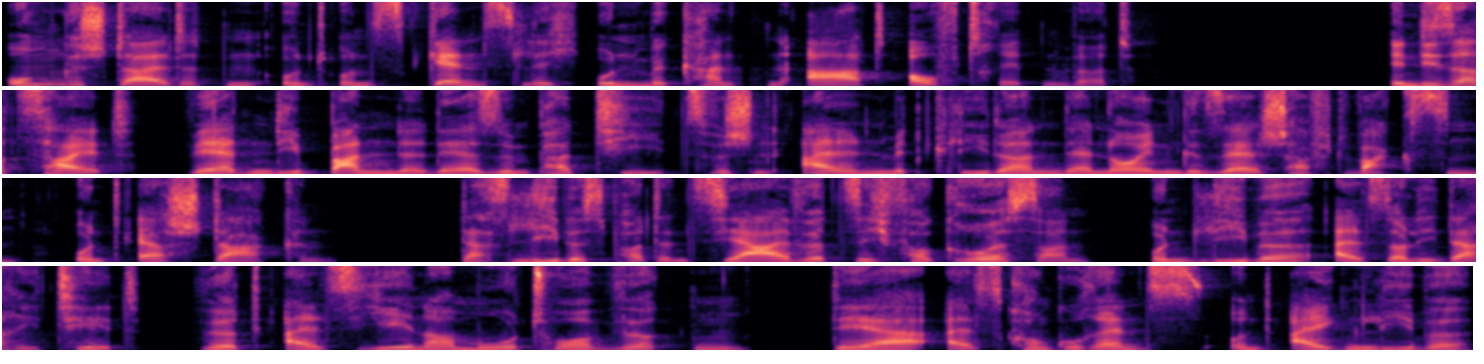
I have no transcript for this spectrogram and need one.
umgestalteten und uns gänzlich unbekannten Art auftreten wird. In dieser Zeit werden die Bande der Sympathie zwischen allen Mitgliedern der neuen Gesellschaft wachsen und erstarken. Das Liebespotenzial wird sich vergrößern und Liebe als Solidarität wird als jener Motor wirken, der als Konkurrenz und Eigenliebe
